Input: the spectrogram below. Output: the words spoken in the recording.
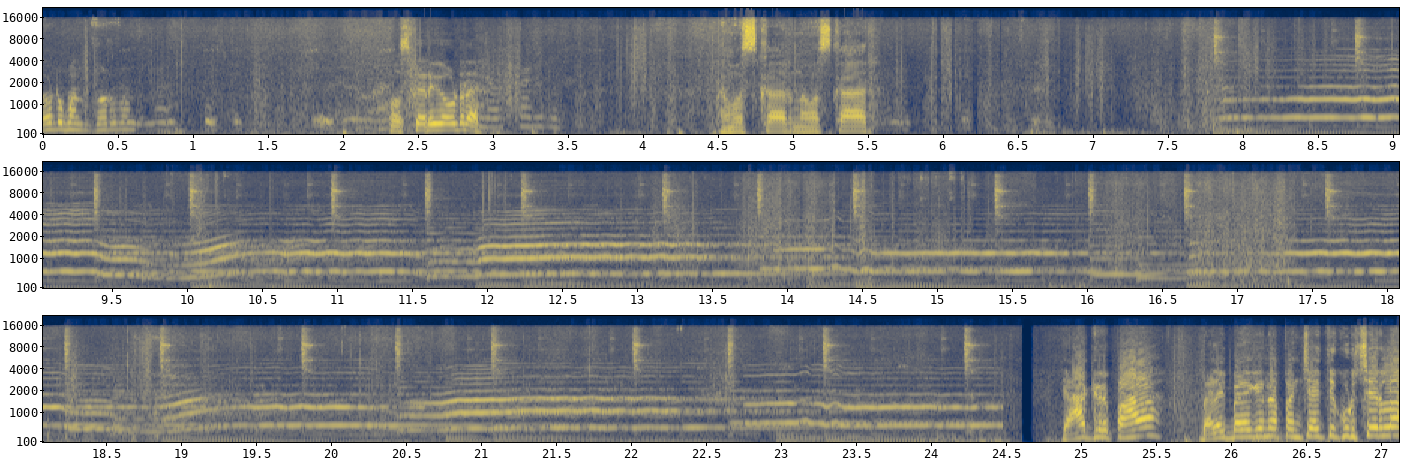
ಬಂದ್ರು ಗೌಡ್ರು ಬಂದ್ರಿ ಗೌಡ್ರು ಬಂದ್ರಿ. ನಮಸ್ಕಾರ ರೀ ಗೌಡ್ರ. ನಮಸ್ಕಾರ ನಮಸ್ಕಾರ. ಯಾಕ್ರಿಪ್ಪ? ಬೆಳಗ್ಗೆ ಬೆಳಗ್ಗೆನ ಪಂಚಾಯತಿ ಕುಡ್ಸಿರಲ್ಲ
